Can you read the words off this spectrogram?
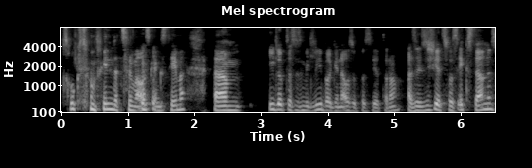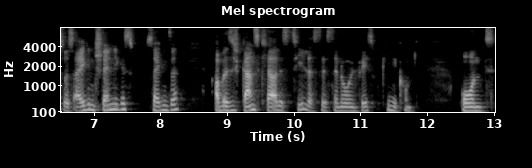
zurück zum Ausgangsthema. ähm, ich glaube, dass es mit Libra genauso passiert, oder? Also es ist jetzt was Externes, was Eigenständiges, sagen sie. Aber es ist ganz klar das Ziel, dass das dann auch in Facebook hinkommt. Und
